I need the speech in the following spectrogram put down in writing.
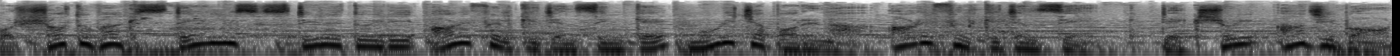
ও শতভাগ স্টেইনলেস স্টিলে তৈরি আরএফএল কিচেন সিঙ্কে মরিচা পড়ে না। আরএফএল কিচেন সিঙ্ক টেকসই আজীবন।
